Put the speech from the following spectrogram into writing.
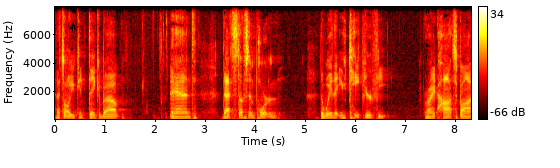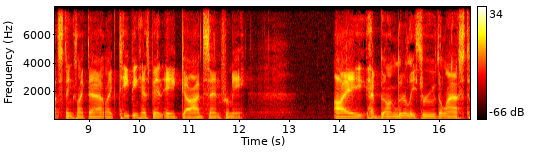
that's all you can think about. And that stuff's important. The way that you tape your feet, right? Hot spots, things like that. Like taping has been a godsend for me. I have gone literally through the last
